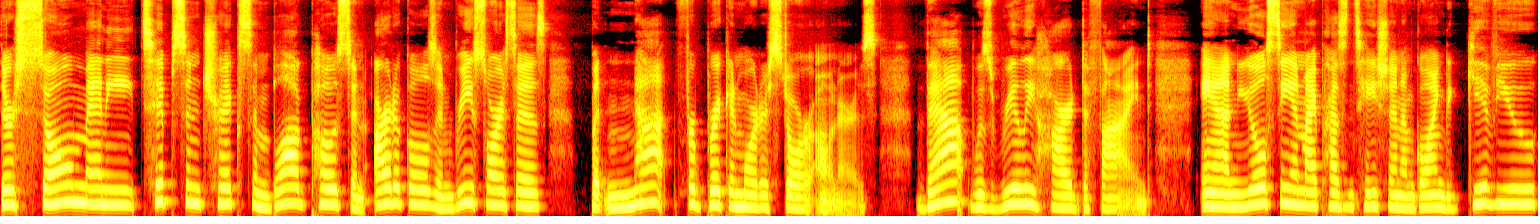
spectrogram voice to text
there's so many tips and tricks and blog posts and articles and resources, but not for brick and mortar store owners. That was really hard to find. And you'll see in my presentation, I'm going to give you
